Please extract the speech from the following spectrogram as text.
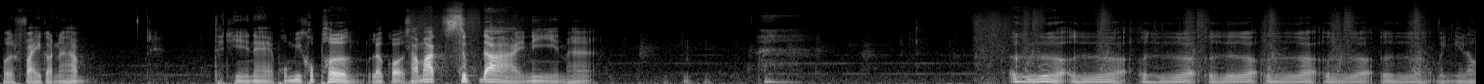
เปิดไฟก่อนนะครับ แต่ที่แน่ผมมีคบเพลิง แล้วก็สามารถซึบได้นี่เห็นไหมฮะ เออ เออ เออ เออ เออ เออ เออ เป็นไงเรา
